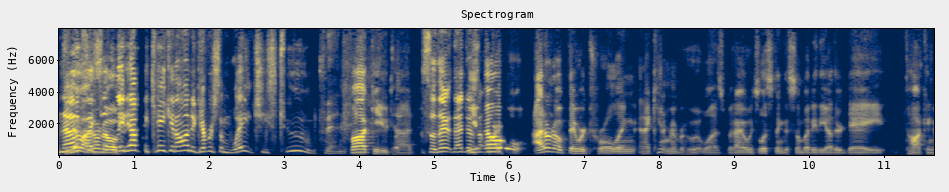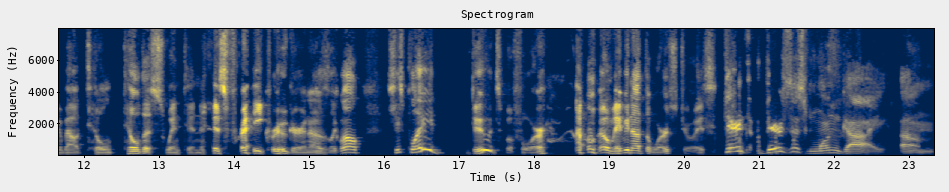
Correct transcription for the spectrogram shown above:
No, you know, I don't know. They'd if... have to cake it on to give her some weight. She's too thin. Fuck you, Todd. So there, that doesn't. You know, work. I don't know if they were trolling, and I can't remember who it was, but I was listening to somebody the other day talking about Til- Tilda Swinton as Freddy Krueger, and I was like, well, she's played dudes before. I don't know, maybe not the worst choice. There's there's this one guy. Um,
